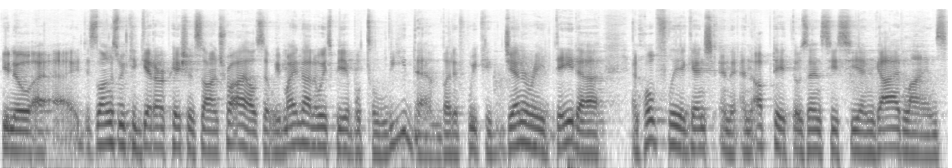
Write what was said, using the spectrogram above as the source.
you know as long as we could get our patients on trials that we might not always be able to lead them but if we could generate data and hopefully against and, and update those nccn guidelines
